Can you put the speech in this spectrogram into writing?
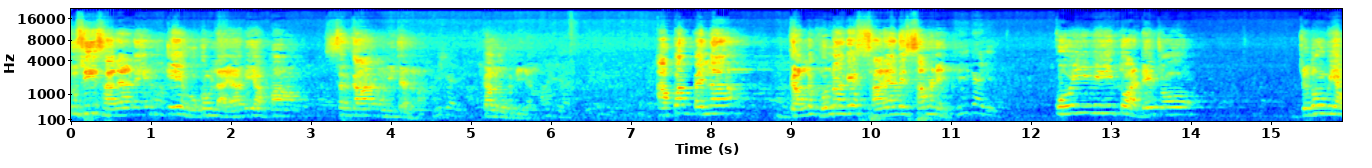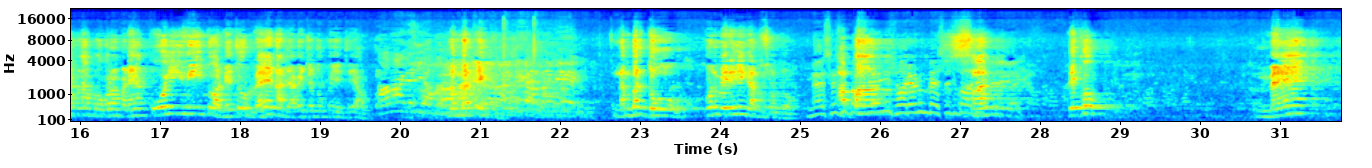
ਤੁਸੀਂ ਸਾਰਿਆਂ ਨੇ ਇਹ ਹੁਕਮ ਲਾਇਆ ਵੀ ਆਪਾਂ ਸਰਕਾਰ ਨੂੰ ਨਹੀਂ ਚੱਲਣਾ। ਗੱਲ ਮੁੱਕਦੀ ਆ। ਆਪਾਂ ਪਹਿਲਾਂ ਗੱਲ ਖੋਲਾਂਗੇ ਸਾਰਿਆਂ ਦੇ ਸਾਹਮਣੇ। ਠੀਕ ਹੈ ਜੀ। ਕੋਈ ਵੀ ਤੁਹਾਡੇ ਚੋਂ ਜਦੋਂ ਵੀ ਆਪਣਾ ਪ੍ਰੋਗਰਾਮ ਬਣਿਆ ਕੋਈ ਵੀ ਤੁਹਾਡੇ ਚੋਂ ਰਹਿ ਨਾ ਜਾਵੇ ਜਦੋਂ ਕੋਈ ਇੱਥੇ ਆਊਗਾ। ਨੰਬਰ 1 ਨੰਬਰ 2 ਹੁਣ ਮੇਰੀ ਵੀ ਗੱਲ ਸੁਣ ਲਓ। ਆਪਾਂ ਸਾਰਿਆਂ ਨੂੰ ਮੈਸੇਜ ਪਾ ਦੇਖੋ ਮੈਂ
